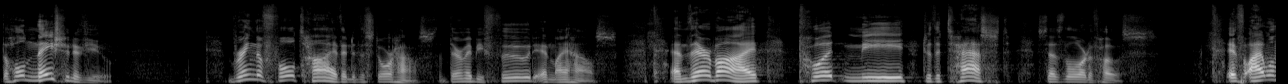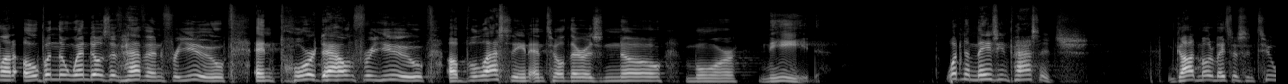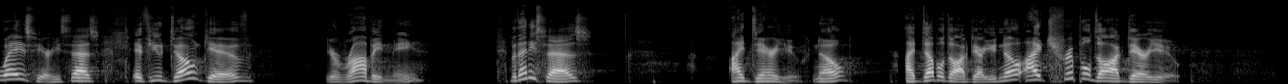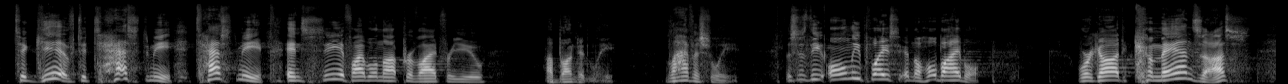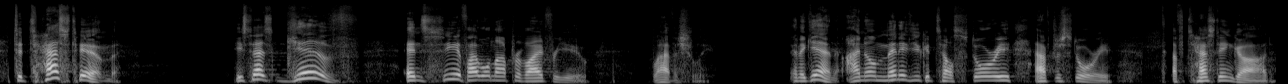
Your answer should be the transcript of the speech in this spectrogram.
the whole nation of you. Bring the full tithe into the storehouse, that there may be food in my house, and thereby put me to the test, says the Lord of hosts if I will not open the windows of heaven for you and pour down for you a blessing until there is no more need. What an amazing passage. God motivates us in two ways here. He says, if you don't give, you're robbing me. But then he says, I dare you. No, I double dog dare you. No, I triple dog dare you to give, to test me, test me, and see if I will not provide for you abundantly, lavishly. This is the only place in the whole Bible where God commands us to test Him. He says, Give and see if I will not provide for you lavishly. And again, I know many of you could tell story after story of testing God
